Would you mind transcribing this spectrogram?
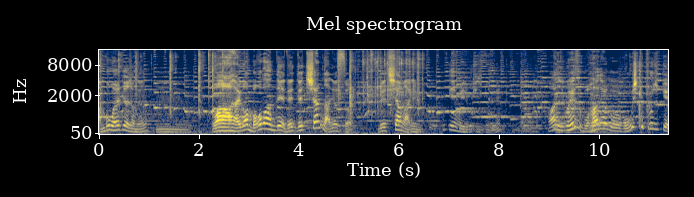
안 보고 할게요 저는. 음... 와나 이거 한 번 먹어봤는데 내, 내 취향은 아니었어. 내 취향 아님. 게임을 이렇게 지도네 아니 이거 해서 뭐 하냐고. 뭐 50개 풀어줄게.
